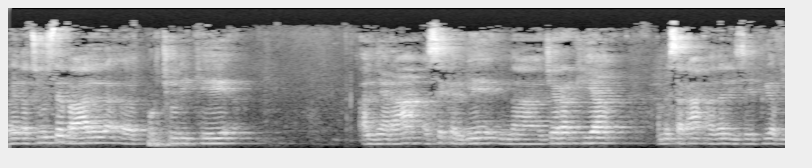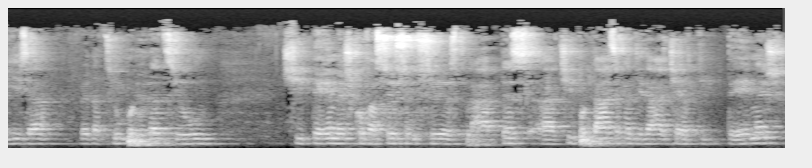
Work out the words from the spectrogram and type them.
redazioni de val per ciò di che alnerà a secretare una gerarchia a me sarà analisi più avvisa redazione per redazione, ci temes che se sunt sulle plates, ci importanza cantità certi temes,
